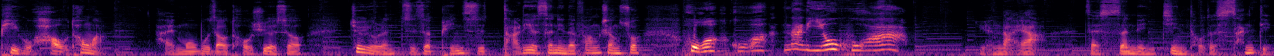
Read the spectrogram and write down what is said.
屁股好痛啊！还摸不着头绪的时候，就有人指着平时打猎森林的方向说：“火火，那里有火！”啊！”原来啊，在森林尽头的山顶，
